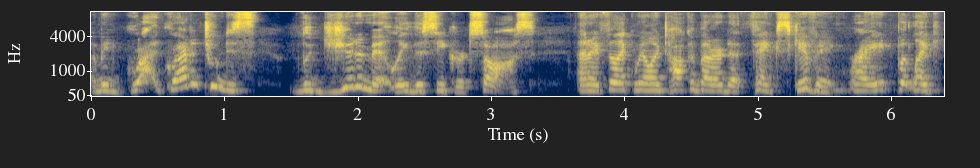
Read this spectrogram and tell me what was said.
I mean, gra- gratitude is legitimately the secret sauce. And I feel like we only talk about it at Thanksgiving, right? But like,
